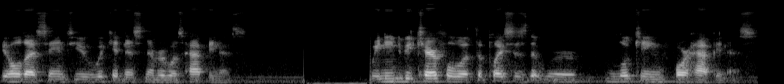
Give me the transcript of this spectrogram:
Behold, I say unto you, wickedness never was happiness. We need to be careful with the places that we're looking for happiness.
